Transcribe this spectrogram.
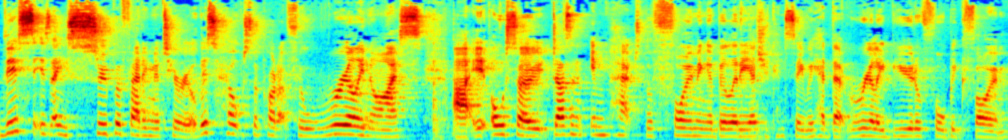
This is a super fatty material. This helps the product feel really nice. Uh, it also doesn't impact the foaming ability. As you can see, we had that really beautiful big foam.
